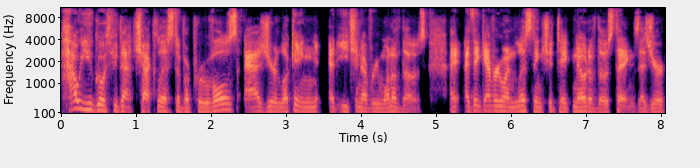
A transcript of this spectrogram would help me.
how you go through that checklist of approvals as you're looking at each and every one of those. I, I, think everyone listening should take note of those things as you're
